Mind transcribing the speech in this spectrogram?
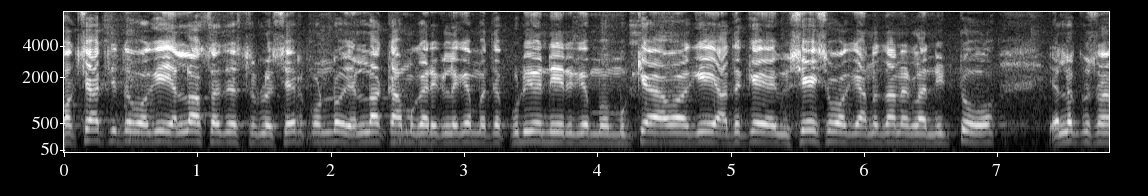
ಪಕ್ಷಾತೀತವಾಗಿ ಎಲ್ಲ ಸದಸ್ಯರುಗಳು ಸೇರಿಕೊಂಡು ಎಲ್ಲ ಕಾಮಗಾರಿಗಳಿಗೆ ಮತ್ತು ಕುಡಿಯುವ ನೀರಿಗೆ ಮುಖ್ಯವಾಗಿ ಅದಕ್ಕೆ ವಿಶೇಷವಾಗಿ ಅನುದಾನಗಳನ್ನಿಟ್ಟು ಎಲ್ಲಕ್ಕೂ ಸಹ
